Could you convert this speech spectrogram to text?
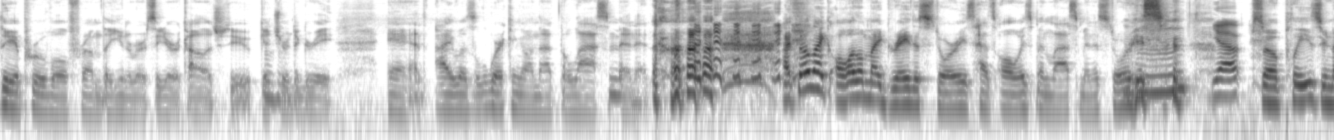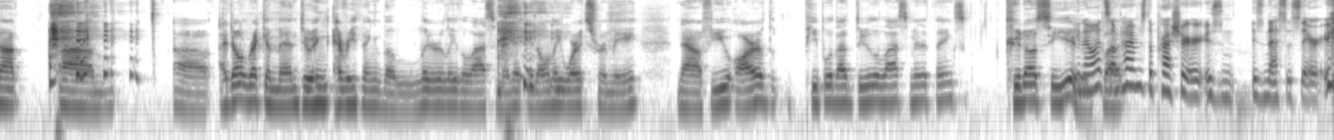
the approval from the university or college to get mm-hmm. your degree and I was working on that the last minute. I feel like all of my greatest stories has always been last minute stories. Mm-hmm. Yep. so please do not. Um, uh, I don't recommend doing everything the literally the last minute. It only works for me. Now, if you are the people that do the last minute things, kudos to you. You know what? Sometimes the pressure is is necessary.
